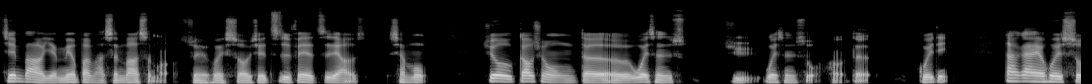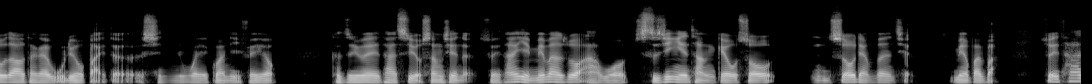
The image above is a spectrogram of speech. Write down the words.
健保也没有办法申报什么，所以会收一些自费的治疗项目。就高雄的卫生局卫生所好的规定，大概会收到大概五六百的行为管理费用。可是因为它是有上限的，所以他也没办法说啊，我时间延长给我收，嗯，收两份的钱，没有办法。所以他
